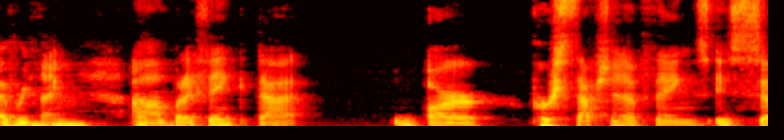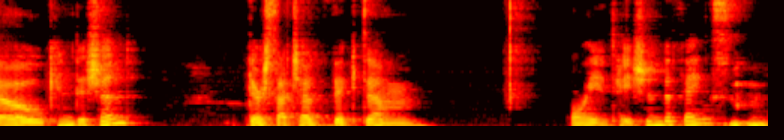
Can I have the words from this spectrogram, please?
everything. Mm-hmm. Um, but I think that our perception of things is so conditioned. There's such a victim orientation to things. Mm-hmm.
